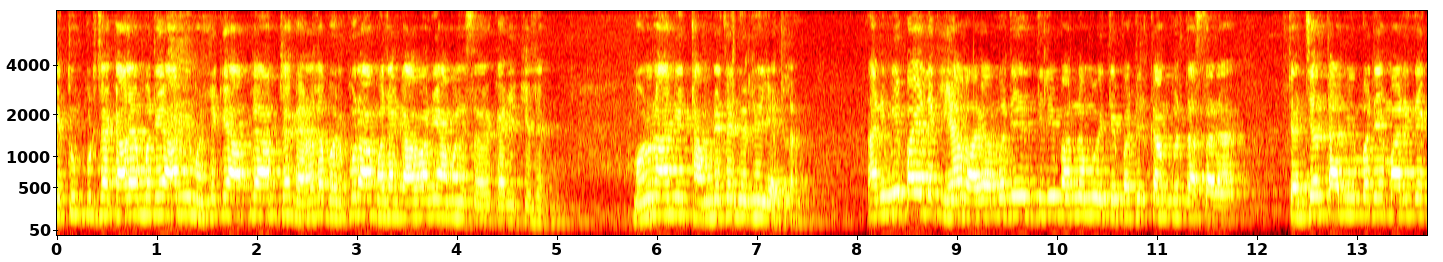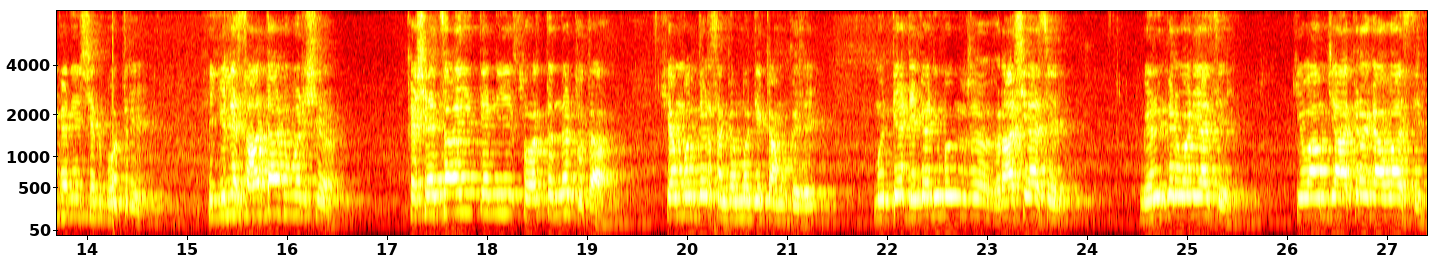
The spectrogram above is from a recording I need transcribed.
इथून पुढच्या काळामध्ये आम्ही म्हटलं की आपल्या आमच्या घराला भरपूर आम्हाला गावाने आम्हाला सहकार्य केलं. म्हणून आम्ही थांबण्याचा निर्णय घेतला. आणि मी पाहिलं की ह्या भागामध्ये दिलीपांना मोहिते पाटील काम करत असताना त्यांच्या तालमीमध्ये माननीय गणेश शेटभोत्रे हे गेले सात आठ वर्ष कशाचाही त्यांनी स्वार्थ न ठेवता ह्या मतदारसंघामध्ये काम केले. मग त्या ठिकाणी मग राशी असेल मेळकरवाडी असेल किंवा आमच्या अकरा गावं असतील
